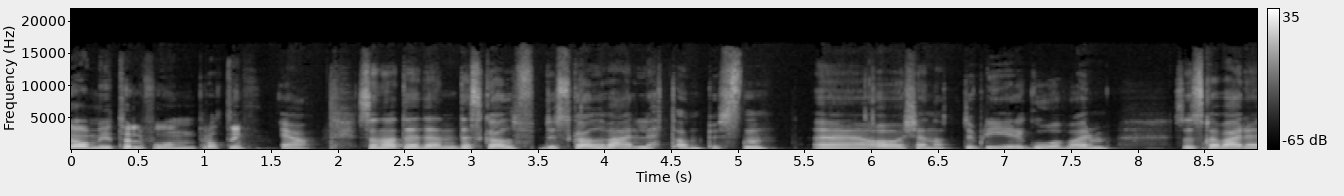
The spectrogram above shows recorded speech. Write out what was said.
Ja, mye telefonprating. Ja. Sånn at det, den, det skal, du skal være lett andpusten eh, og kjenne at du blir god og varm. Så det skal være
